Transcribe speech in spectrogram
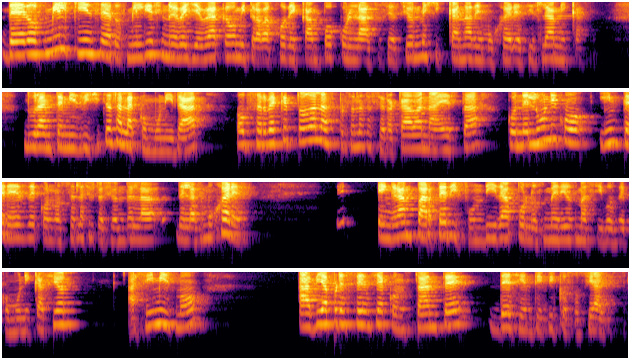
De 2015 a 2019 llevé a cabo mi trabajo de campo con la Asociación Mexicana de Mujeres Islámicas. Durante mis visitas a la comunidad, observé que todas las personas se acercaban a esta con el único interés de conocer la situación de, de las mujeres, en gran parte difundida por los medios masivos de comunicación. Asimismo, había presencia constante de científicos sociales.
